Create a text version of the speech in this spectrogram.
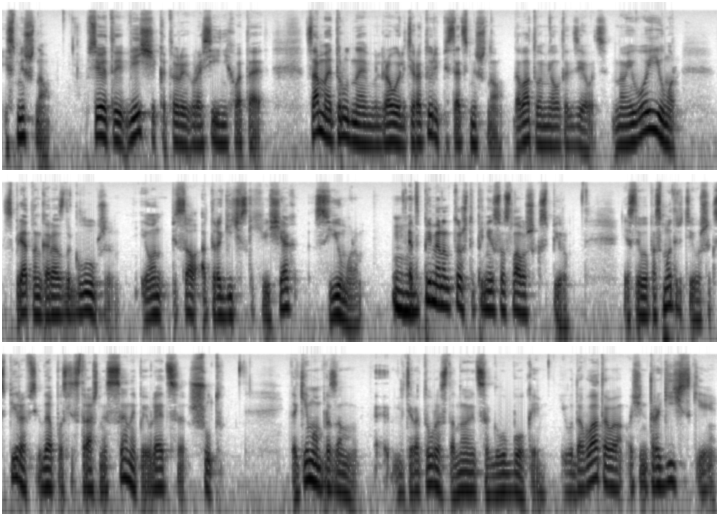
и смешно. Все это вещи, которые в России не хватает. Самое трудное в мировой литературе писать смешно. Довлатов умел это делать. Но его юмор спрятан гораздо глубже. И он писал о трагических вещах с юмором. Мгм. Это примерно то, что принесло славу Шекспиру. Если вы посмотрите его Шекспира, всегда после страшной сцены появляется шут. Таким образом, э, литература становится глубокой. И у Довлатова очень трагические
